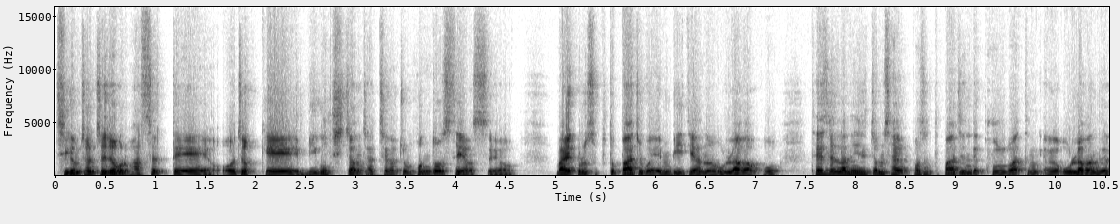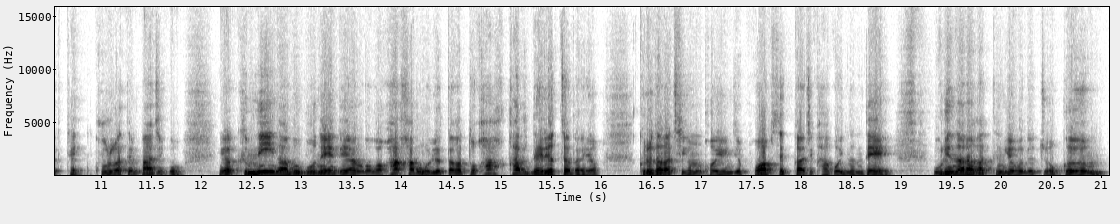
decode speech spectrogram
지금 전체적으로 봤을 때 어저께 미국 시장 자체가 좀 혼돈세였어요. 마이크로소프트 빠지고 엔비디아는 올라가고 테슬라는 1.46% 빠지는데 구글 같은 어, 올라가는데 테, 구글 같은 빠지고 그러니까 금리 인하 부분에 대한 거가 확 하루 올렸다가 또 확 하루 내렸잖아요. 그러다가 지금은 거의 이제 보합세까지 가고 있는데 우리나라 같은 경우도 조금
